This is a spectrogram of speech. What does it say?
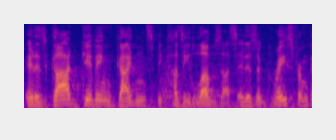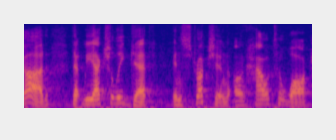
It is God giving guidance because He loves us. It is a grace from God that we actually get instruction on how to walk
